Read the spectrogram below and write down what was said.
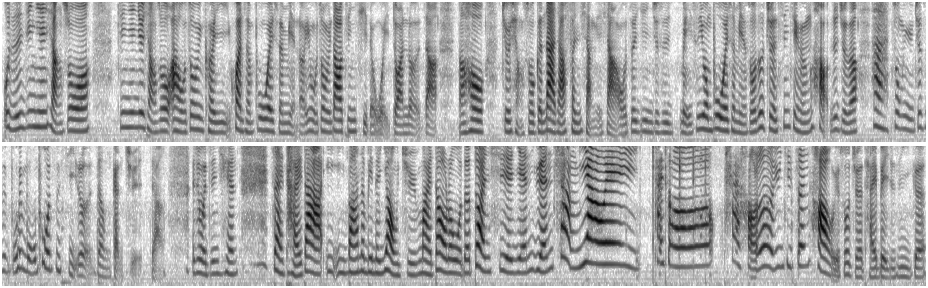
我只是今天想说。今天就想说啊，我终于可以换成布卫生棉了，因为我终于到经期的尾端了，这样，然后就想说跟大家分享一下，我最近就是每次用布卫生棉的时候，都觉得心情很好，就觉得啊，终于就是不会磨破自己了，这种感觉，这样。而且我今天在台大一一八那边的药局买到了我的断血炎原厂药，诶，拍手，太好了，运气真好。有时候觉得台北就是一个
